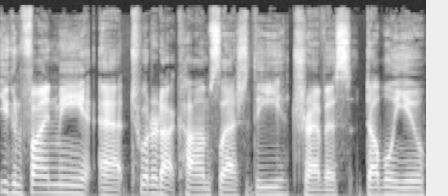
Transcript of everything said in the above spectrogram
You can find me at twitter.com slash the Travis W.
